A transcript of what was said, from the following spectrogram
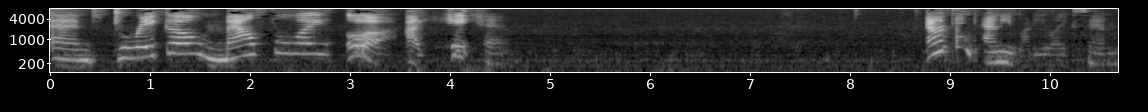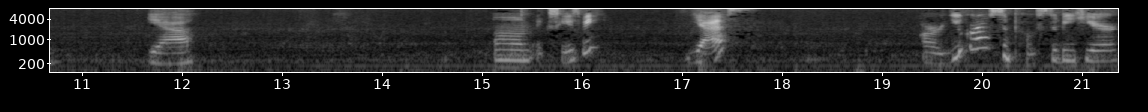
and Draco Malfoy. Ugh, I hate him. I don't think anybody likes him. Yeah. Um, excuse me? Yes? Are you girls supposed to be here?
